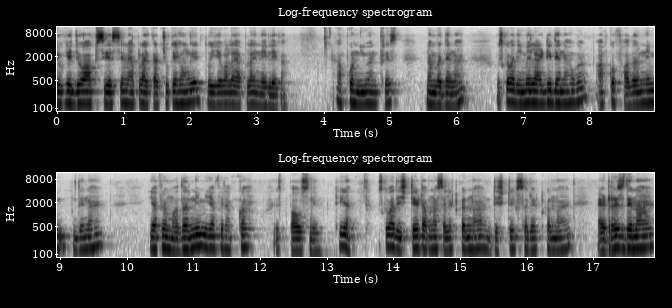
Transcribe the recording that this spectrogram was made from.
क्योंकि जो आप सी में अप्लाई कर चुके होंगे तो ये वाला अप्लाई नहीं लेगा। आपको न्यू एंड फ्रेश नंबर देना है। उसके बाद ईमेल आईडी देना होगा। आपको फादर नेम देना है, या फिर मदर नेम या फिर आपका स्पाउस नेम ठीक है? उसके बाद स्टेट अपना सेलेक्ट करना है डिस्ट्रिक्ट सेलेक्ट करना है एड्रेस देना है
